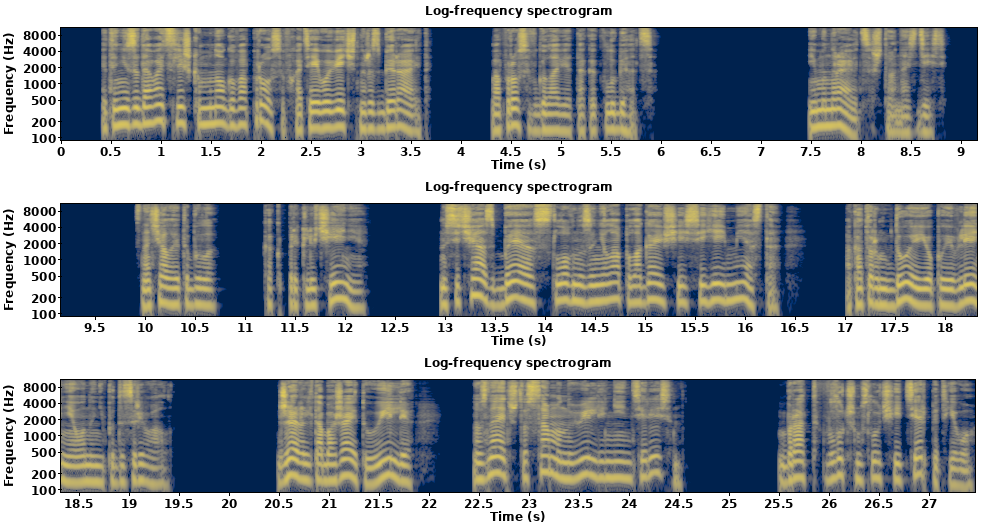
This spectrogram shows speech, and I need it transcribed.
— это не задавать слишком много вопросов, хотя его вечно разбирает. Вопросы в голове так и клубятся. Ему нравится, что она здесь. Сначала это было как приключение, но сейчас Беа словно заняла полагающееся ей место, о котором до ее появления он и не подозревал. Джеральд обожает Уилли, но знает, что сам он Уилли не интересен. Брат в лучшем случае терпит его,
